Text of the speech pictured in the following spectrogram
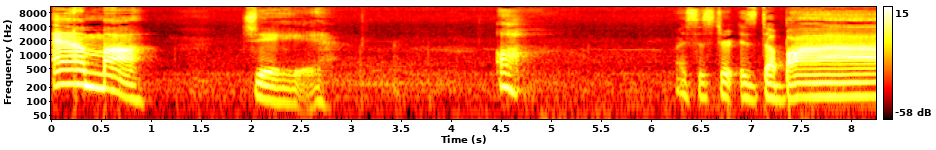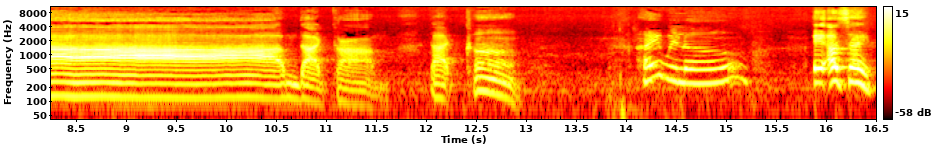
Emma J. Oh, my sister is the bomb. Dot com. Dot com. Hi, Willow. Hey, outside.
